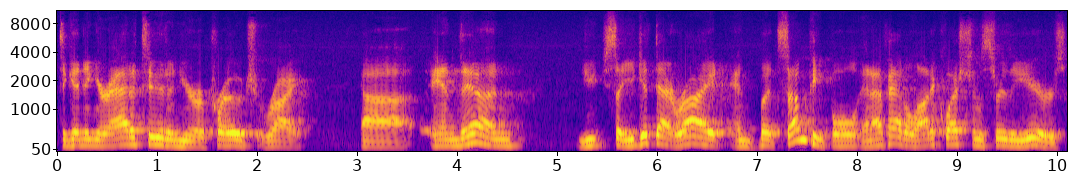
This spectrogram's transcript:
To getting your attitude and your approach right. Uh, and then you so you get that right. And but some people and i've had a lot of questions through the years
